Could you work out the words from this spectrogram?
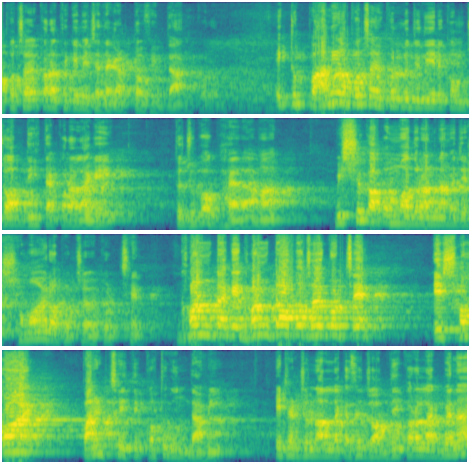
অপচয় করা থেকে বেঁচে থাকার তৌফিক দান করুন। একটু পানি অপচয় করলে যদি এরকম জবাবদিহিতা করা লাগে, তো যুবক ভাইয়েরা আমার, বিশ্বকাপ মাদরার নামে যে সময়ের অপচয় করছেন, ঘন্টাকে ঘণ্টা অপচয় করছেন এই সময় পানির চাইতে কত গুণ দামি? এটার জন্য আল্লাহ কাছে জবাবদিহি করা লাগবে না?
